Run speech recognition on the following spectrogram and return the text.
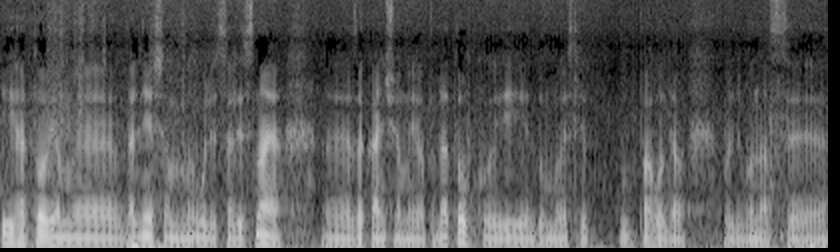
И готовим э, в дальнейшем улица Лесная, э, заканчиваем ее подготовку. И думаю, если погода вроде бы у нас э,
